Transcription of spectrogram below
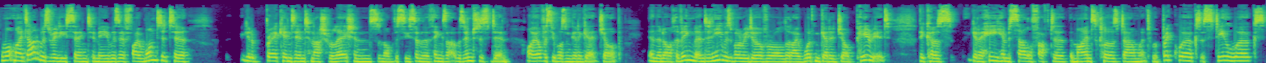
And what my dad was really saying to me was, if I wanted to you know, break into international relations and obviously some of the things that I was interested in, I obviously wasn't going to get a job in the north of England. And he was worried overall that I wouldn't get a job, period, because, you know, he himself, after the mines closed down, went to a brickworks, a steelworks.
